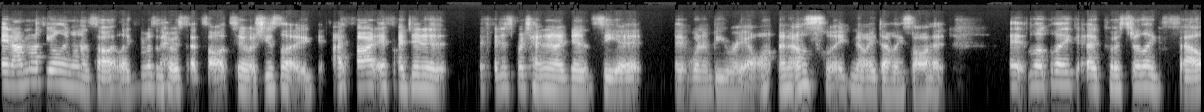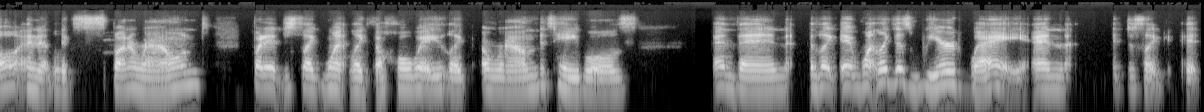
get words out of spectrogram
and I'm not the only one that saw it. Like, there was a host that saw it too. She's like, I thought if I didn't, if I just pretended I didn't see it, it wouldn't be real. And I was like, no, I definitely saw it. It looked like a coaster like fell and it like spun around, but it just like went like the whole way like around the tables. And then like it went like this weird way. And it just like it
